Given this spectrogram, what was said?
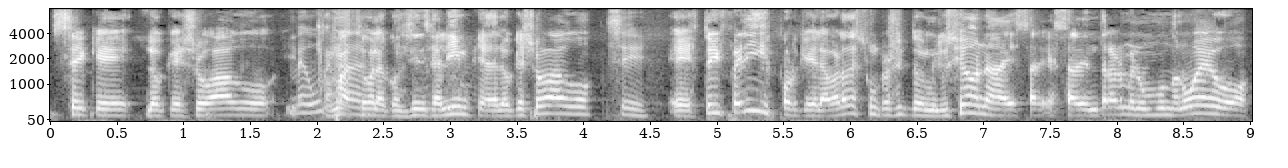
sé que lo que yo hago, Me gusta. es más, tengo la conciencia limpia de lo que yo hago. Sí. Eh, estoy feliz porque la verdad es un proyecto que me ilusiona, es, es adentrarme en un mundo nuevo.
